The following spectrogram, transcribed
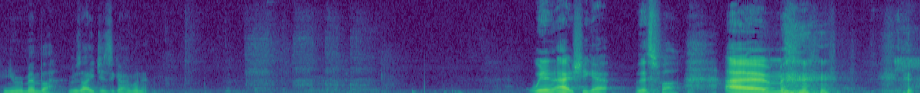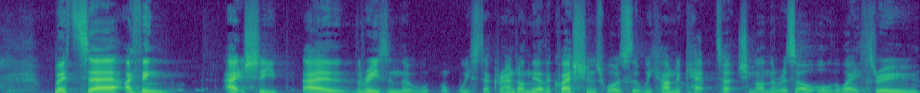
Can you remember? It was ages ago, wasn't it? We didn't actually get this far. Um, but uh, I think actually uh, the reason that w- we stuck around on the other questions was that we kind of kept touching on the result all the way through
